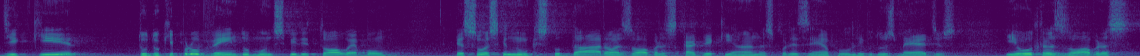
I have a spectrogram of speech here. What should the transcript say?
de que tudo que provém do mundo espiritual é bom pessoas que nunca estudaram as obras kardecianas, por exemplo, o Livro dos Médios e outras obras,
